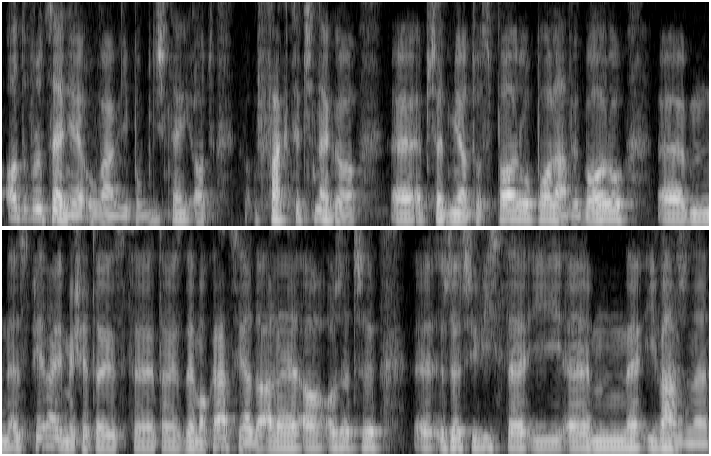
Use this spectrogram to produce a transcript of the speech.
odwrócenie uwagi publicznej od faktycznego e, przedmiotu sporu, pola wyboru. Spierajmy się, to jest, e, to jest demokracja, no, ale o, o rzeczy e, rzeczywiste i, i ważne.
